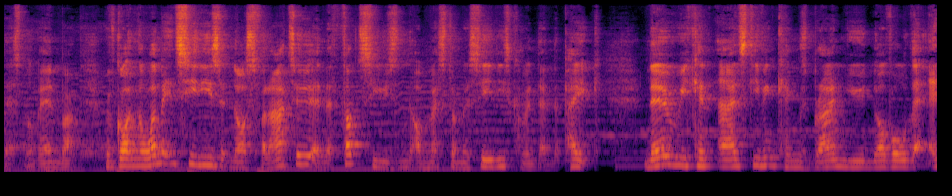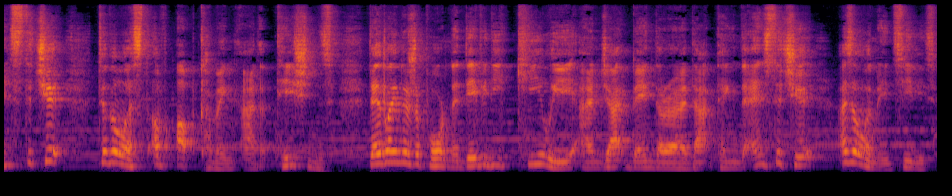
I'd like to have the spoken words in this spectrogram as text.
this November. We've got the limited series at NOS4A2 and the third season of Mr. Mercedes coming down the pike. Now we can add Stephen King's brand new novel The Institute to the list of upcoming adaptations. Deadline is reporting that David E. Kelley and Jack Bender are adapting The Institute as a limited series.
